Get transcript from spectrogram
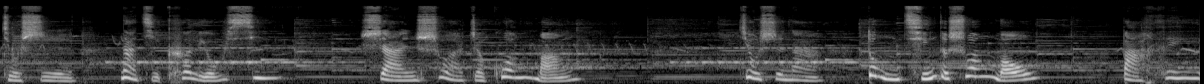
就是那几颗流星，闪烁着光芒；就是那动情的双眸，把黑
